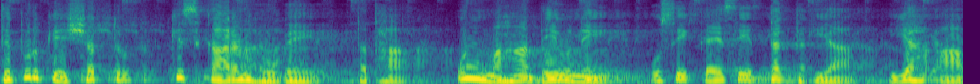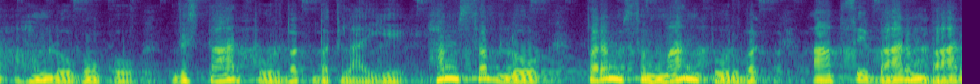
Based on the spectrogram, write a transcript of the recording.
त्रिपुर के शत्रु किस कारण हो गए? तथा उन महादेव ने उसे कैसे दग्ध किया? यह आप हम लोगों को विस्तार पूर्वक बतलाइए। हम सब लोग परम सम्मान पूर्वक आपसे बारंबार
